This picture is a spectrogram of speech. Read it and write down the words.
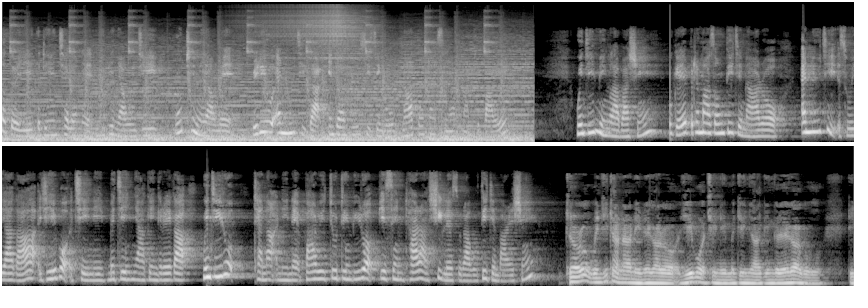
ဆက်သွယ်ရေးသတင်းချက်လက်နဲ့ဤပညာဝန်ကြီးဦးထင်လျောင်နဲ့ဗီဒီယိုအန်ယူဂျီကအင်တာဗျူးစီစဉ်ကိုနားတော်တာဆင်ရမှာဖြစ်ပါတယ်။ဝန်ကြီးမင်္ဂလာပါရှင်။ဟုတ်ကဲ့ပထမဆုံးသိချင်တာကတော့အန်ယူဂျီအစိုးရကအရေးပေါ်အခြေအနေမကြေညာခင်ကတည်းကဝန်ကြီးတို့ဌာနအနေနဲ့ဘာတွေကြိုတင်ပြီးတော့ပြင်ဆင်ထားတာရှိလဲဆိုတာကိုသိချင်ပါတယ်ရှင်။ကျွန်တော်တို့ဝင်ကြီးဌာနအနေနဲ့ကတော့အရေးပေါ်အခြေအနေမကြေညာခင်ကတည်းကကိုဒီ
